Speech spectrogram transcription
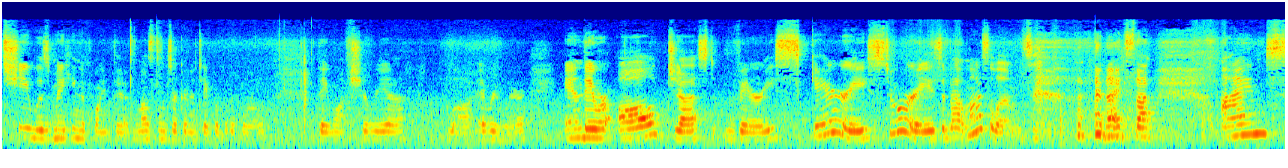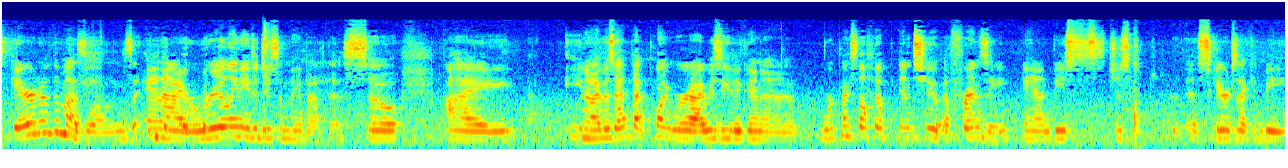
she was making the point that Muslims are going to take over the world. They want Sharia law everywhere, and they were all just very scary stories about Muslims. and I thought, I'm scared of the Muslims, and I really need to do something about this. So I, you know, I was at that point where I was either going to work myself up into a frenzy and be just as scared as I can be.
